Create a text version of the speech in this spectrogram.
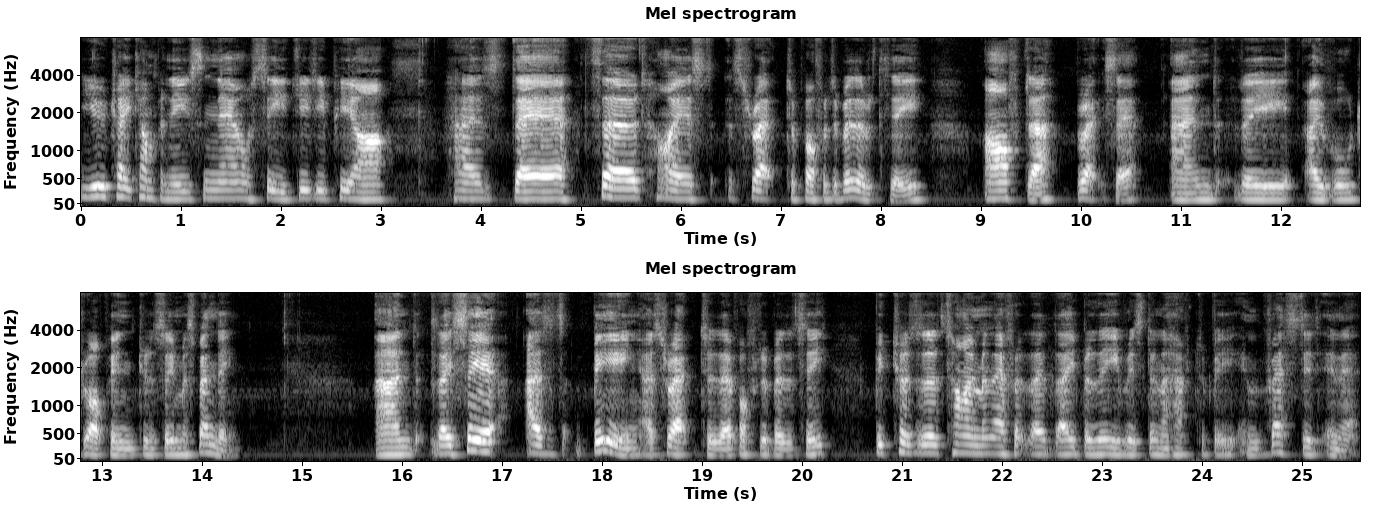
UK companies now see GDPR as their third highest threat to profitability after Brexit and the overall drop in consumer spending. And they see it as being a threat to their profitability because of the time and effort that they believe is going to have to be invested in it.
